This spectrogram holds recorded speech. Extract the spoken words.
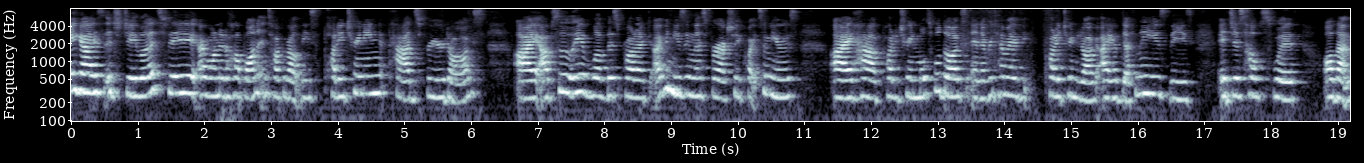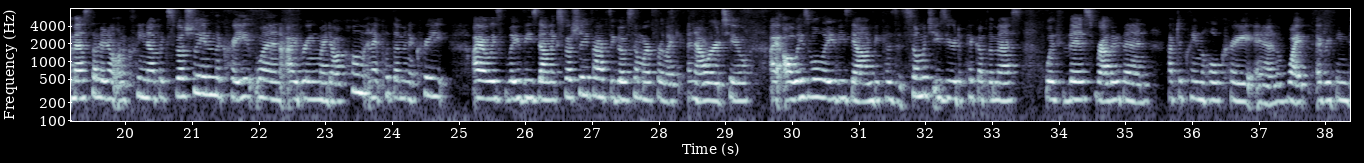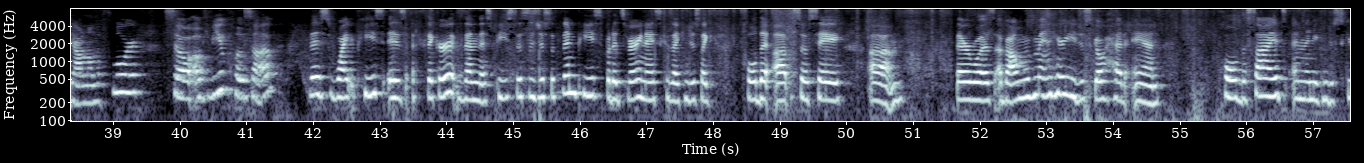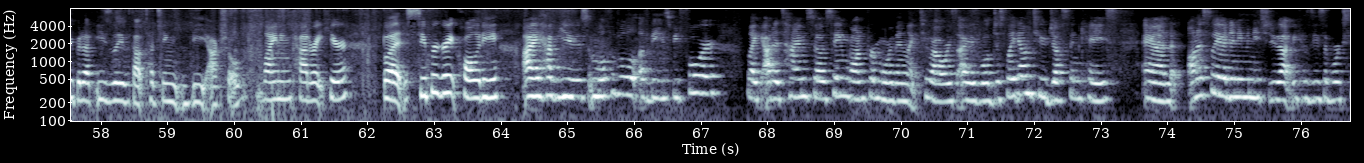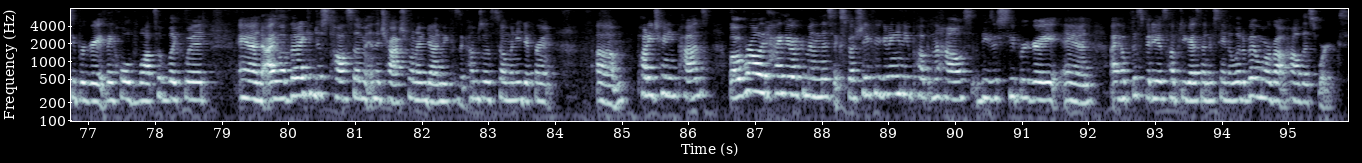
Hey guys, it's Jayla. Today I wanted to hop on and talk about these potty training pads for your dogs. I absolutely love this product. I've been using this for actually quite some years. I have potty trained multiple dogs and every time I've potty trained a dog, I have definitely used these. It just helps with all that mess that I don't want to clean up, especially in the crate when I bring my dog home and I put them in a crate. I always lay these down, especially if I have to go somewhere for like an hour or two. I always will lay these down because it's so much easier to pick up the mess with this rather than have to clean the whole crate and wipe everything down on the floor. So I'll give you a close up. This white piece is thicker than this piece. This is just a thin piece, but it's very nice because I can just like fold it up. So say um, there was a bowel movement in here, you just go ahead and hold the sides and then you can just scoop it up easily without touching the actual lining pad right here. But super great quality. I have used multiple of these before, like at a time. So say I'm gone for more than like two hours, I will just lay down two just in case. And honestly, I didn't even need to do that because these have worked super great. They hold lots of liquid and I love that I can just toss them in the trash when I'm done because it comes with so many different um, potty training pads. But overall, I'd highly recommend this, especially if you're getting a new pup in the house. These are super great, and I hope this video has helped you guys understand a little bit more about how this works.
